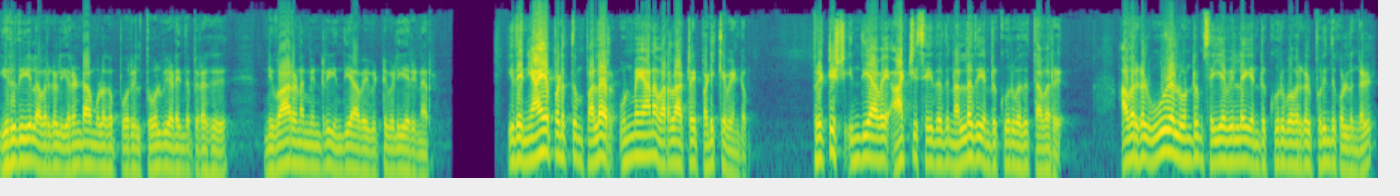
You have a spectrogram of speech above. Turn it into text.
இறுதியில் அவர்கள் இரண்டாம் உலகப் போரில் தோல்வியடைந்த பிறகு நிவாரணமின்றி இந்தியாவை விட்டு வெளியேறினர். இதை நியாயப்படுத்தும் பலர் உண்மையான வரலாற்றை படிக்க வேண்டும். பிரிட்டிஷ் இந்தியாவை ஆட்சி செய்தது நல்லது என்று கூறுவது தவறு. அவர்கள் ஊழல் ஒன்றும் செய்யவில்லை என்று கூறுபவர்கள் புரிந்து கொள்ளுங்கள்.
